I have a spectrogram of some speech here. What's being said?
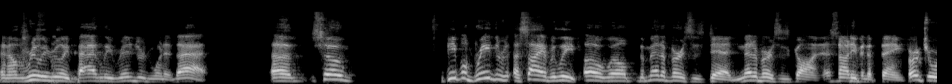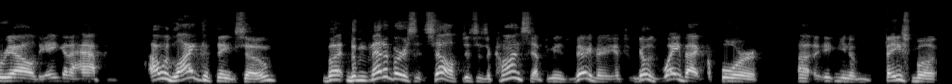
and a really, really badly rendered one at that. Uh, so people breathe a sigh of relief. Oh, well, the metaverse is dead. Metaverse is gone. That's not even a thing. Virtual reality ain't going to happen. I would like to think so, but the metaverse itself, just as a concept, I mean, it's very, very, it goes way back before uh, you know, Facebook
